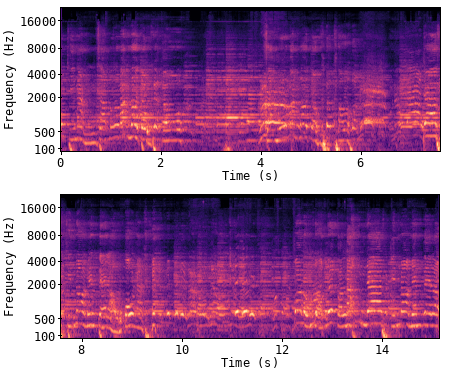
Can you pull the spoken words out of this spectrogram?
ขที่มันสามมือมันน้อเจ้าเพื่อเก่าสามมือมันน้อเจ้าเพื่อเก่าจ้าสกินน้อเน้นแต่เหล่าโป้นั่นว่าหลงบอกเลิกก่อนลังยาสกินนอเมนแต่เรา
